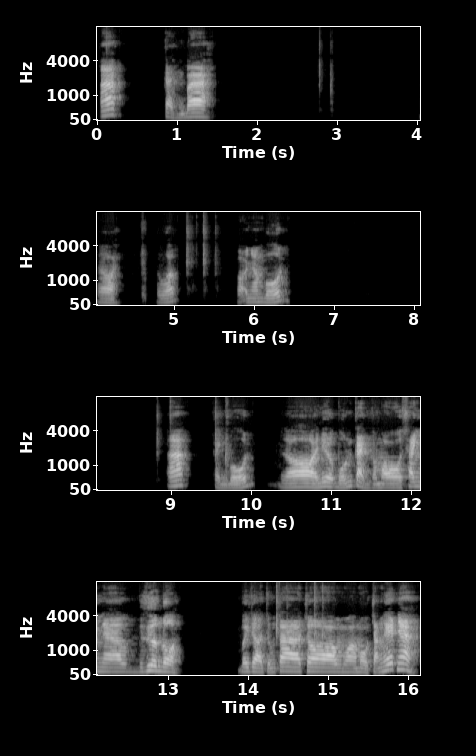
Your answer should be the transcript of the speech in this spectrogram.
ác, cảnh 3 rồi xuống gọi nhóm 4 ác, cảnh 4 rồi, như được bốn cảnh có màu xanh à, dương rồi. Bây giờ chúng ta cho màu trắng hết nhá.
